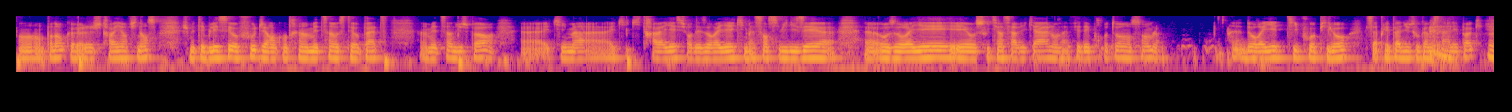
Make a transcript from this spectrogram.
Pendant que je travaillais en finance, je m'étais blessé au foot, j'ai rencontré un médecin ostéopathe, un médecin du sport qui m'a qui, qui, travaillait sur des oreillers, qui m'a sensibilisé aux oreillers et au soutien cervical. On a fait des protos ensemble d'oreiller de type Wopilo, ça s'appelait pas du tout comme ça à l'époque. Mhm.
